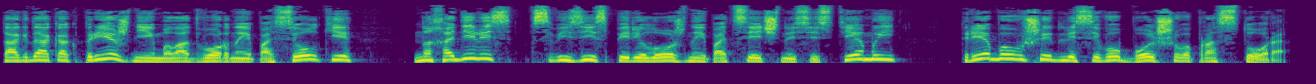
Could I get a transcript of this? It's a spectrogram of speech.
тогда как прежние малодворные поселки находились в связи с переложной подсечной системой, требовавшей для сего большего простора,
